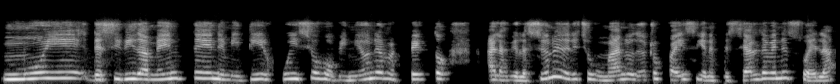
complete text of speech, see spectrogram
muy decididamente en emitir juicios, opiniones respecto a las violaciones de derechos humanos de otros países y en especial de Venezuela,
